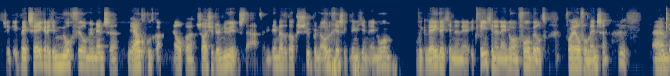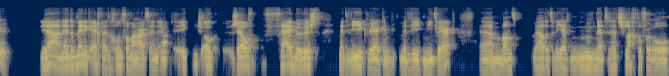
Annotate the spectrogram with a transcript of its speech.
Dus ik, ik weet zeker dat je nog veel meer mensen Ja. heel goed kan helpen zoals je er nu in staat. En ik denk dat het ook super nodig is. Ik denk dat je een enorm, of ik weet dat je een, ik vind je een enorm voorbeeld voor heel veel mensen. Hm, Ehm, Dank u. ja, nee, dat meen ik echt uit de grond van mijn hart. En, en ik kies ook zelf vrij bewust met wie ik werk en met wie ik niet werk. Ehm, want wij hadden het, jij noemt net het slachtofferrol.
